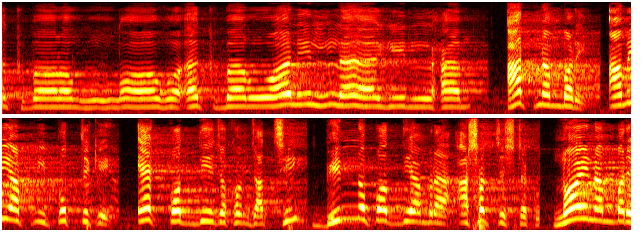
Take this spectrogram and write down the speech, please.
أكبر الله أكبر ولله الحمد আট নম্বরে আমি আপনি প্রত্যেকে এক পদ দিয়ে যখন যাচ্ছি ভিন্ন পদ দিয়ে আমরা আসার চেষ্টা করি নয় নম্বরে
